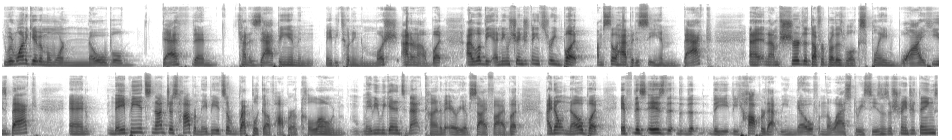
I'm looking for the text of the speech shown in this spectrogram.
you would want to give him a more noble death than kind of zapping him and maybe turning to mush. I don't know, but I love the ending of Stranger Things 3, but I'm still happy to see him back. And, I, am sure the Duffer Brothers will explain why he's back. And maybe it's not just Hopper. Maybe it's a replica of Hopper, a clone. Maybe we get into that kind of area of sci-fi, but I don't know. But if this is the the the, the Hopper that we know from the last three seasons of Stranger Things,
